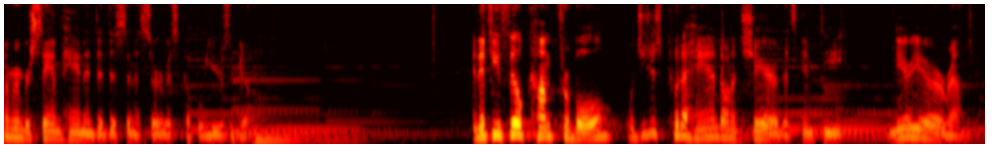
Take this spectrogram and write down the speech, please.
I remember Sam Hannon did this in a service a couple years ago. And if you feel comfortable, would you just put a hand on a chair that's empty near you or around you?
